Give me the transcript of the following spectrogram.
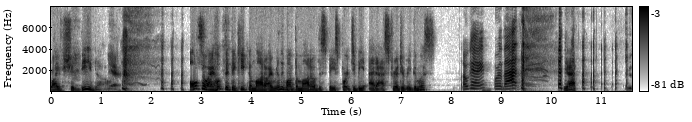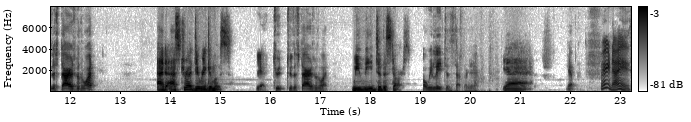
life should be, though. Yeah. Also, I hope that they keep the motto. I really want the motto of the spaceport to be Ad Astra Dirigimus. Okay, or that. Yeah, To the stars with what? Ad Astra Dirigimus. Yeah. To to the stars with what? We lead to the stars. Oh, we lead to the stars. Okay. Yeah. Yeah. Very nice.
